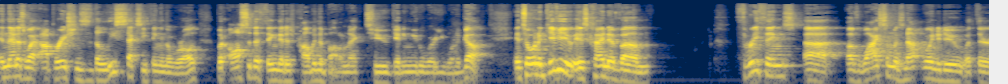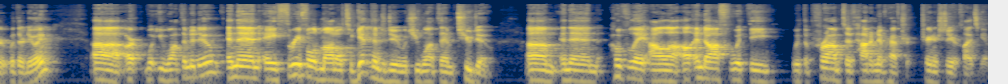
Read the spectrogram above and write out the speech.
And that is why operations is the least sexy thing in the world, but also the thing that is probably the bottleneck to getting you to where you want to go. And so what I want to give you is kind of um, three things uh, of why someone's not going to do what they're what they're doing, uh, or what you want them to do, and then a threefold model to get them to do what you want them to do. Um, and then hopefully I'll uh, I'll end off with the with the prompt of how to never have tra- trainers steal your clients again.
